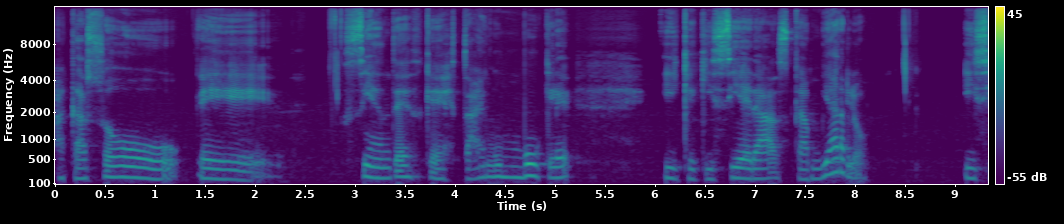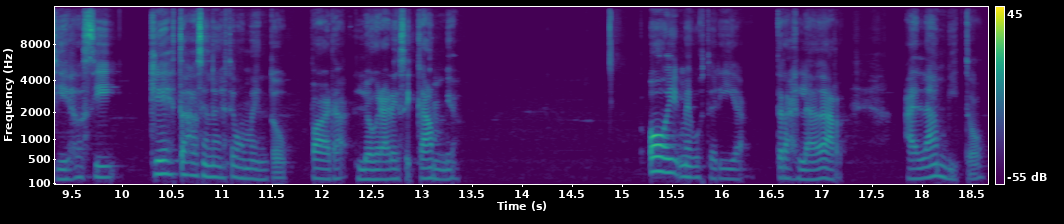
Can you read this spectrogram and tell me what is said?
¿Acaso eh, sientes que estás en un bucle y que quisieras cambiarlo? Y si es así, ¿qué estás haciendo en este momento para lograr ese cambio? Hoy me gustaría trasladar al ámbito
